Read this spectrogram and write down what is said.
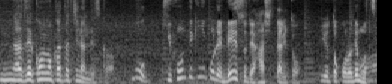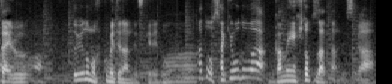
なぜこの形なんですか？もう基本的にこれレースで走ったりというところでも使えるというのも含めてなんですけれど。あと先ほどは画面一つだったんですが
